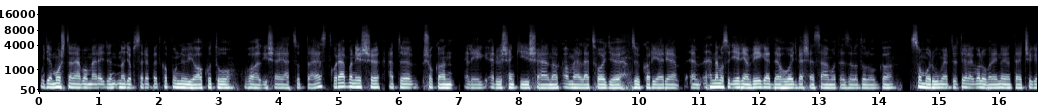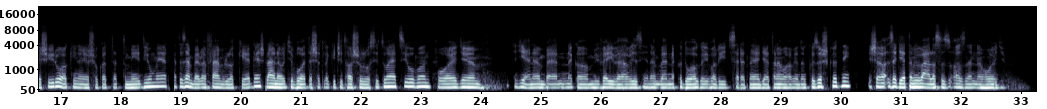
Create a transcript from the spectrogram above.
ugye mostanában már egyre nagyobb szerepet kapó női alkotóval is eljátszotta ezt korábban, és hát sokan elég erősen ki is állnak amellett, hogy az ő karrierje nem az, hogy érjen véget, de hogy vessen számot ezzel a dologgal. Szomorú, mert ő tényleg valóban egy nagyon tehetséges író, aki nagyon sokat tett a médiumért. Hát az emberben felmerül a kérdés, pláne, hogyha volt esetleg kicsit hasonló szituációban, hogy egy ilyen embernek a műveivel, vagy az ilyen embernek a dolgaival így szeretne egyáltalán valamilyen közösködni, és az egyértelmű válasz az, az lenne, hogy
